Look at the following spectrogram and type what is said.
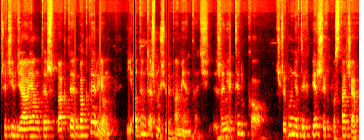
przeciwdziałają też bakter- bakteriom. I o tym też musimy pamiętać, że nie tylko, szczególnie w tych pierwszych postaciach,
